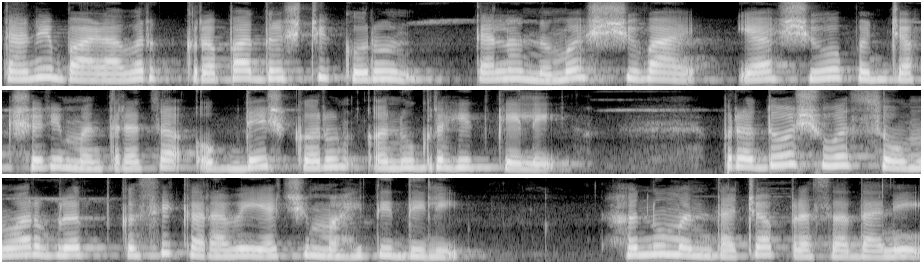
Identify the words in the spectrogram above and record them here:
त्याने बाळावर कृपादृष्टी करून त्याला नमः शिवाय या शिवपंचाक्षरी मंत्राचा उपदेश करून अनुग्रहित केले. प्रदोष व सोमवार व्रत कसे करावे याची माहिती दिली. हनुमंताच्या प्रसादाने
